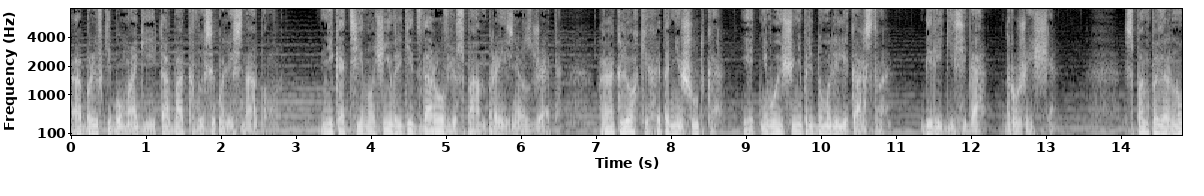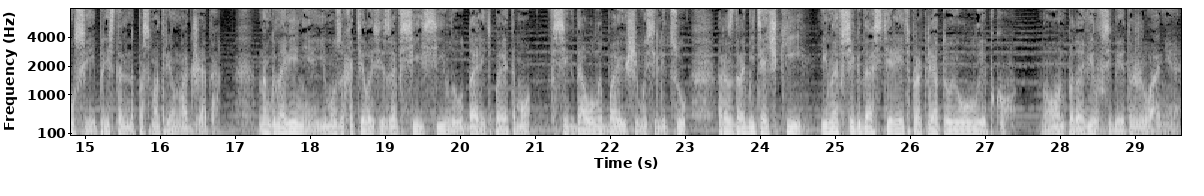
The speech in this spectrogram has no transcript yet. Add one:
Обрывки бумаги и табак высыпались на пол. «Никотин очень вредит здоровью, спан», — произнес Джет. «Рак легких — это не шутка, и от него еще не придумали лекарства. Береги себя, дружище». Спан повернулся и пристально посмотрел на Джета. На мгновение ему захотелось изо всей силы ударить по этому всегда улыбающемуся лицу, раздробить очки и навсегда стереть проклятую улыбку. Но он подавил в себе это желание.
